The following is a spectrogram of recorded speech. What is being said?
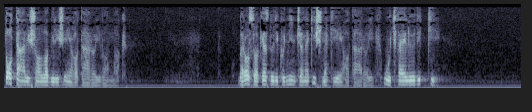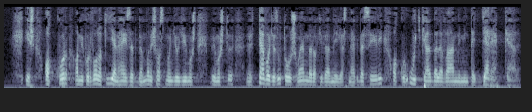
totálisan labilis én határai vannak. Bár azzal kezdődik, hogy nincsenek is neki én határai. Úgy fejlődik ki. És akkor, amikor valaki ilyen helyzetben van, és azt mondja, hogy ő most, ő most te vagy az utolsó ember, akivel még ezt megbeszéli, akkor úgy kell belevánni, mint egy gyerekkel.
